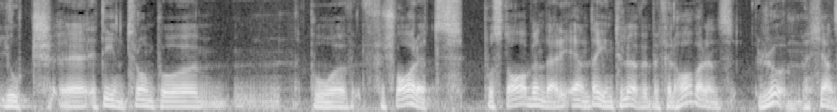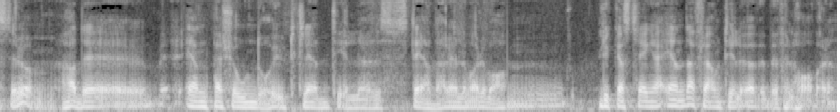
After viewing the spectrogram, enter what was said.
gjort ett intrång på, på försvarets på staben där, ända in till överbefälhavarens rum, tjänsterum, hade en person då utklädd till städare eller vad det var lyckats tränga ända fram till överbefälhavaren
